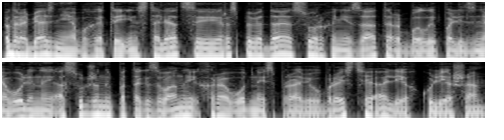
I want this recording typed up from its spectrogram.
падрабязней аб гэтай інсталяцыі распавядае суарганізатар былы палідзняволены асуджаны по так званай хараводнай справе ў брэсце олег кулеша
